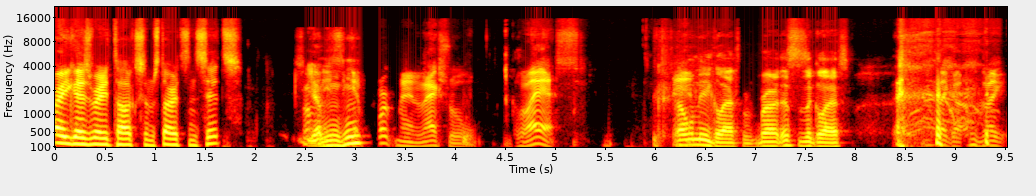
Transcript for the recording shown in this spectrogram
are you guys ready to talk some starts and sits? Someone Yep. needs to get Porkman an actual glass. I don't need glasses, bro. This is a glass. Like, a, like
